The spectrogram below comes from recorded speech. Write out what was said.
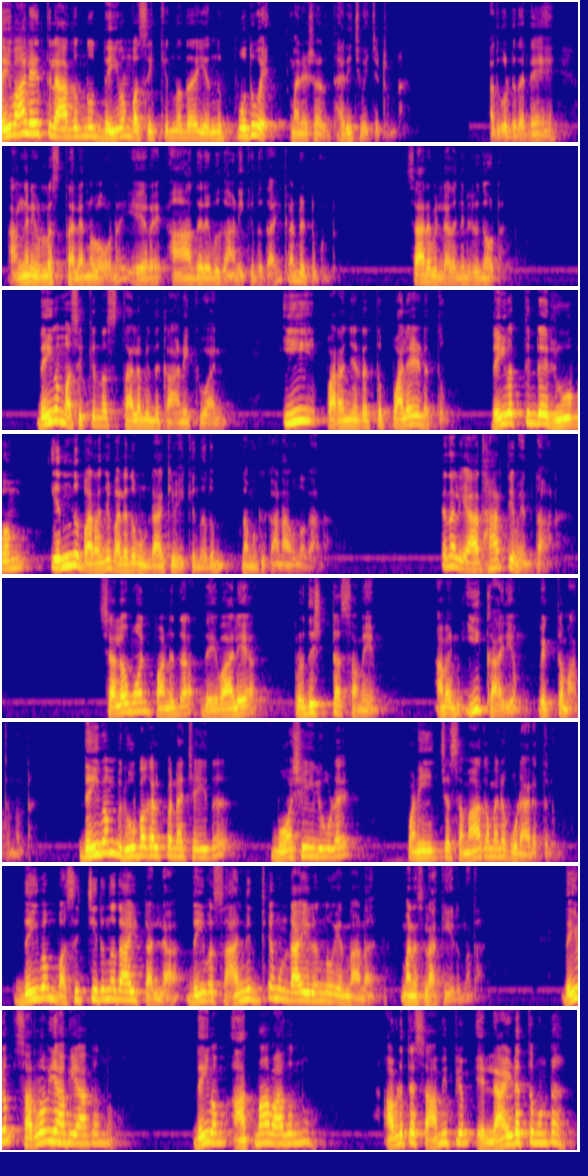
ദൈവാലയത്തിലാകുന്നു ദൈവം വസിക്കുന്നത് എന്ന് പൊതുവെ മനുഷ്യർ ധരിച്ചു വച്ചിട്ടുണ്ട്. അതുകൊണ്ട് തന്നെ അങ്ങനെയുള്ള സ്ഥലങ്ങളോട് ഏറെ ആദരവ് കാണിക്കുന്നതായി കണ്ടിട്ടുമുണ്ട്. സാരമില്ലാതെ അങ്ങനെ ഇരുന്നോട്ടെ. ദൈവം വസിക്കുന്ന സ്ഥലം എന്ന് കാണിക്കുവാൻ ഈ പറഞ്ഞിടത്ത് പലയിടത്തും ദൈവത്തിന്റെ രൂപം എന്ന് പറഞ്ഞ് പലതും ഉണ്ടാക്കി വയ്ക്കുന്നതും നമുക്ക് കാണാവുന്നതാണ്. എന്നാൽ യാഥാർത്ഥ്യം എന്താണ്? ശലോമോൻ പണിത ദേവാലയ പ്രതിഷ്ഠ സമയം അവൻ ഈ കാര്യം വ്യക്തമാക്കുന്നുണ്ട്. ദൈവം രൂപകൽപ്പന ചെയ്ത് മോശയിലൂടെ പണിയിച്ച സമാഗമന കൂടാരത്തിലും ദൈവം വസിച്ചിരുന്നതായിട്ടല്ല ദൈവ സാന്നിധ്യമുണ്ടായിരുന്നു എന്നാണ് മനസ്സിലാക്കിയിരുന്നത്. ദൈവം സർവവ്യാപിയാകുന്നു. ദൈവം ആത്മാവാകുന്നു. അവിടുത്തെ സാമീപ്യം എല്ലായിടത്തുമുണ്ട്.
